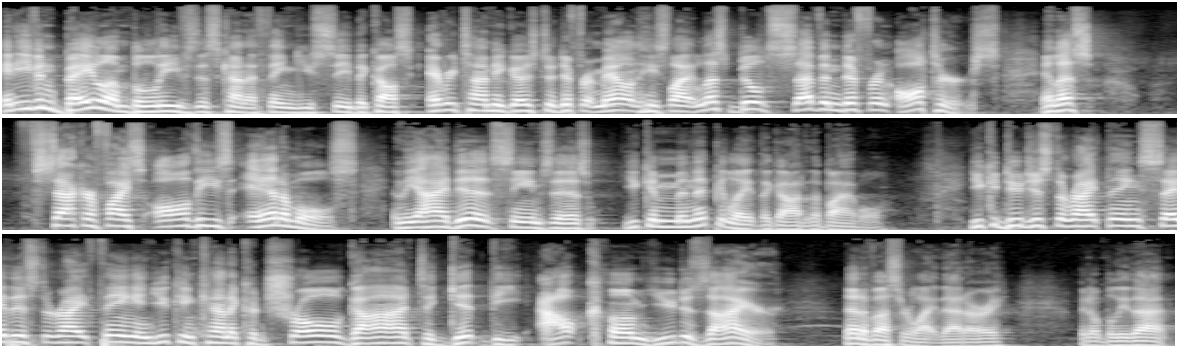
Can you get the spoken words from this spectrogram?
And even Balaam believes this kind of thing, you see, because every time he goes to a different mountain, he's like, let's build seven different altars and let's sacrifice all these animals. And the idea, it seems, is you can manipulate the God of the Bible. You can do just the right thing, say this the right thing, and you can kind of control God to get the outcome you desire. None of us are like that, are we? We don't believe that.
